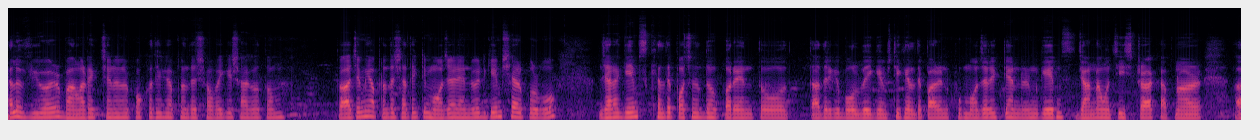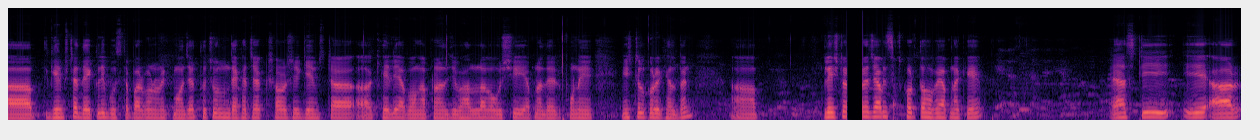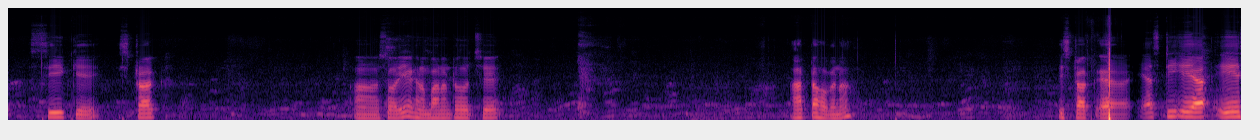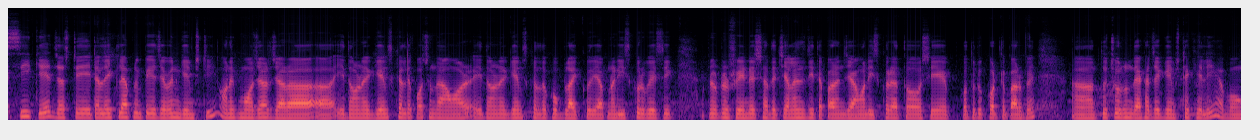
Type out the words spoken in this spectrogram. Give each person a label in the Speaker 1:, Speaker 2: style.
Speaker 1: Hello viewer Bangla Tech চ্যানেলের পক্ষ থেকে আপনাদের সবাইকে স্বাগতম। তো আজ আমি আপনাদের সাথে একটি মজার অ্যান্ড্রয়েড গেম শেয়ার করব। যারা গেমস খেলতে পছন্দ করেন, তো তাদেরকে বলবে এই গেমসটি খেলতে পারেন। খুব মজার একটি অ্যান্ড্রয়েড গেমস যার নাম হচ্ছে স্ট্রাক আপনার গেমসটা দেখলেই বুঝতে পারবেন অনেক মজার। তো চলুন দেখা যাক সরাসরি গেমসটা খেলে এবং আপনাদের যে ভালো লাগে অবশ্যই আপনাদের ফোনে ইনস্টল করে খেলবেন। প্লে স্টোরে যাবেন সার্চ করতে হবে আপনাকে। S T A R C K struck sorry এখানে বানানটা হচ্ছে আটটা হবে না। Struck S T A C K just এটা লিখলে আপনি পেয়ে যাবেন গেমসটি অনেক মজার যারা এই ধরনের গেমস খেলতে পছন্দ, আমার এই ধরনের গেমস খেলতে খুব লাইক করি। আপনার স্কোর বেসিক আপনি আপনার ফ্রেন্ডের সাথে চ্যালেঞ্জ দিতে পারেন যে আমার স্কোর এত, সে কতটুকু করতে পারবে। তো চলুন দেখা যায় গেমসটা খেলি এবং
